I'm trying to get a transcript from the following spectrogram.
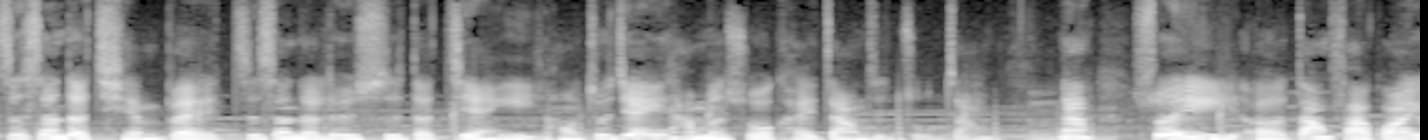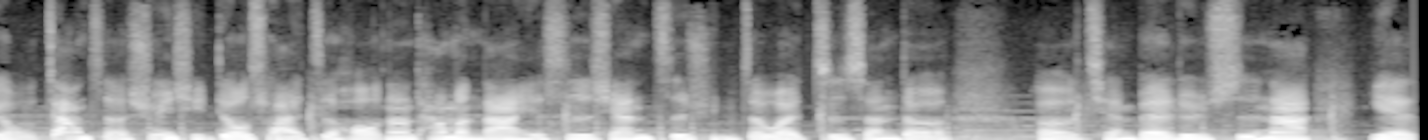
资深的前辈、资深的律师的建议，哈，就建议他们说可以这样子主张。嗯、那所以，呃，当法官有这样子的讯息丢出来之后，那他们当然也是先咨询这位资深的呃前辈律师，那也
